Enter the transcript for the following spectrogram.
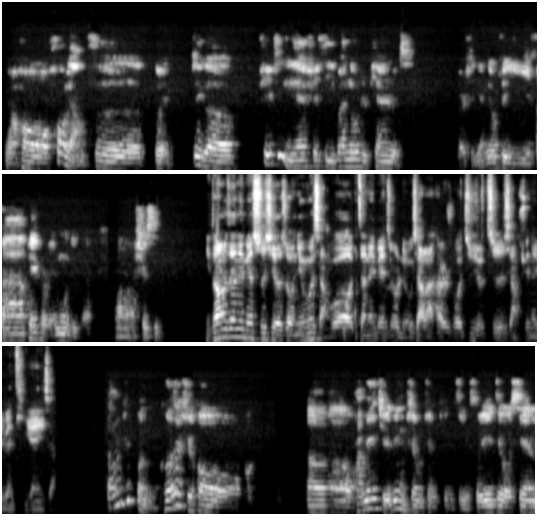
然后后两次对这个 PhD 期间实习一般都是偏 research 时间，就是以发 paper 为目的的啊实习。你当时在那边实习的时候，你有没有想过在那边就是留下来，还是说就只是想去那边体验一下？当时本科的时候，呃，我还没决定申不申 PhD，所以就先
